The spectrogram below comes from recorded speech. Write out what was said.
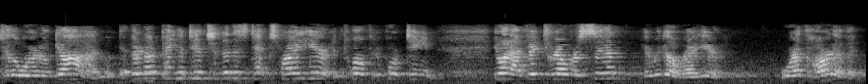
to the Word of God. They're not paying attention to this text right here in 12 through 14. You want to have victory over sin? Here we go, right here. We're at the heart of it.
